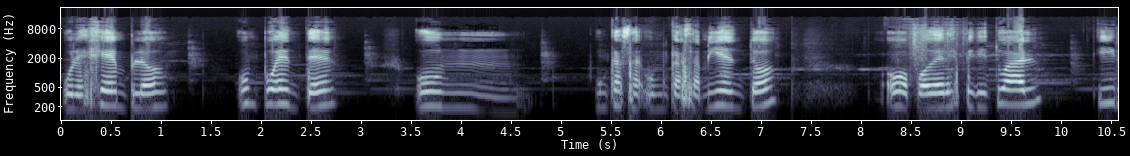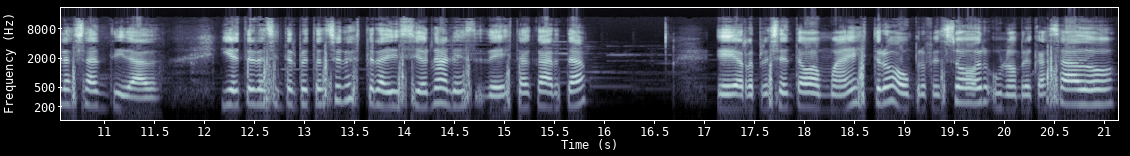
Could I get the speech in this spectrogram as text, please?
un ejemplo, un puente, un, un, un casamiento o poder espiritual y la santidad. Y entre las interpretaciones tradicionales de esta carta, eh, representa a un maestro, a un profesor, un hombre casado,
